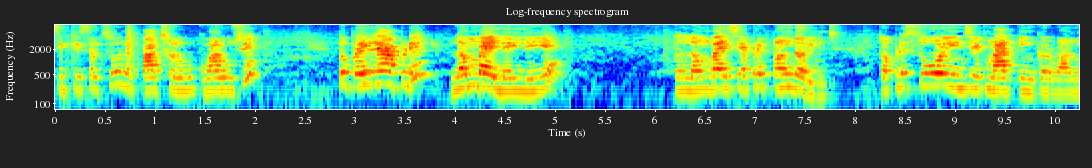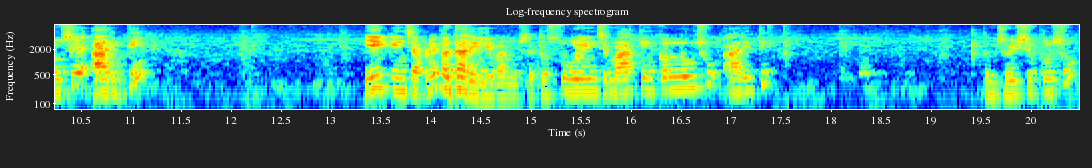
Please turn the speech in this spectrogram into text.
શીખી શકશો ને પાછળ ઉકવાળું છે. તો પહેલાં આપણે લંબાઈ લઈ લઈએ. તો લંબાઈ છે આપણે પંદર ઇંચ. તો આપણે સોળ ઇંચ એક માર્કિંગ કરવાનું છે આ રીતે. એક ઇંચ આપણે વધારે લેવાનું છે. તો સોળ ઇંચ માર્કિંગ કરી લઉં છું આ રીતે. તમે જોઈ શકો છો.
